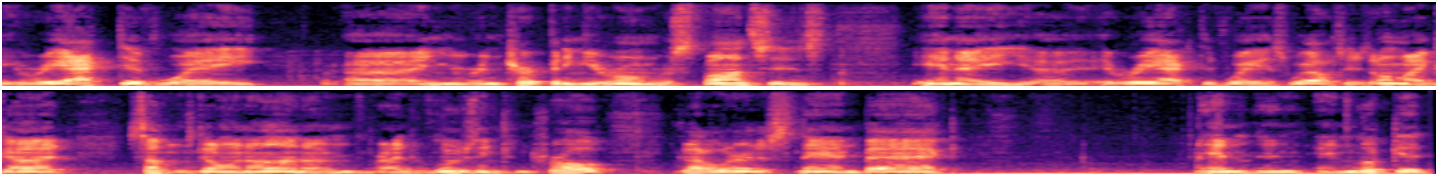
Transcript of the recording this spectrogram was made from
a, a reactive way uh, and you're interpreting your own responses in a, uh, a reactive way as well. Says, oh my God, something's going on, I'm losing control. You've got to learn to stand back and, and, and look at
